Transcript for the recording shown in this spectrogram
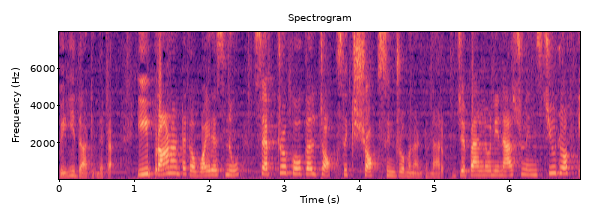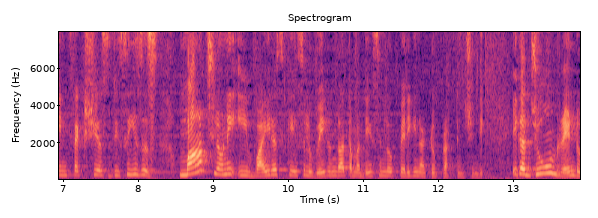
వెయ్యి దాటిందట. ఈ ప్రాణాంతక వైరస్ను సెప్ట్రోకోకల్ టాక్సిక్ షాక్ సిండ్రోమ్ అని అంటున్నారు. జపాన్లోని National Institute of Infectious Diseases మార్చిలోనే ఈ వైరస్ కేసులు వేగంగా తమ దేశంలో పెరిగినట్టు ప్రకటించింది. ఇక జూన్ రెండు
